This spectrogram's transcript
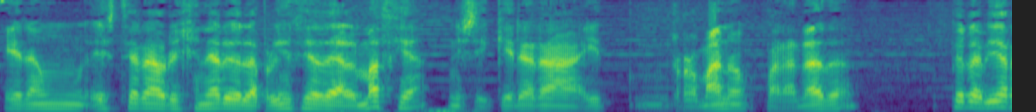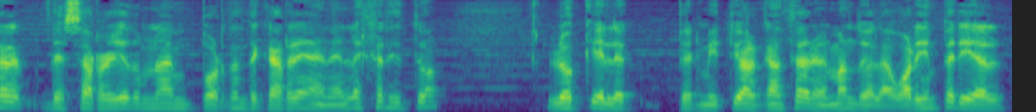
era un, este era originario de la provincia de Almacia, ni siquiera era romano, para nada, pero había desarrollado una importante carrera en el ejército, lo que le permitió alcanzar el mando de la Guardia Imperial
